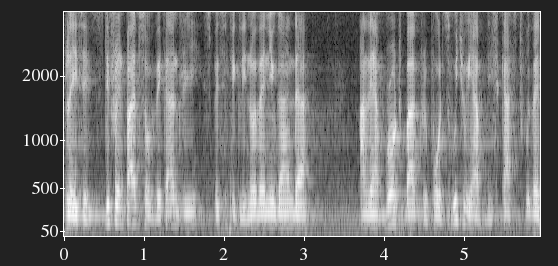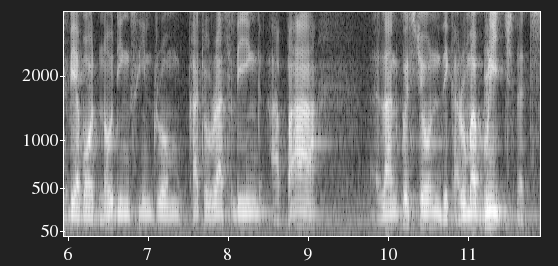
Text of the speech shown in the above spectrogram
places, different parts of the country, specifically northern Uganda, and they have brought back reports which we have discussed, whether it be about nodding syndrome, cattle rustling, Apaa, uh, land question, the Karuma Bridge that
